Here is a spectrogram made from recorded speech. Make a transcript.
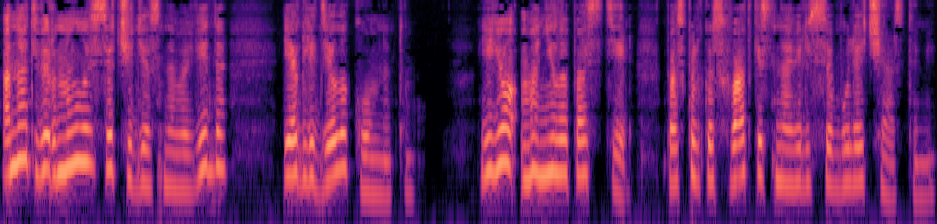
Она отвернулась от чудесного вида и оглядела комнату. Ее манила постель, поскольку схватки становились все более частыми.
